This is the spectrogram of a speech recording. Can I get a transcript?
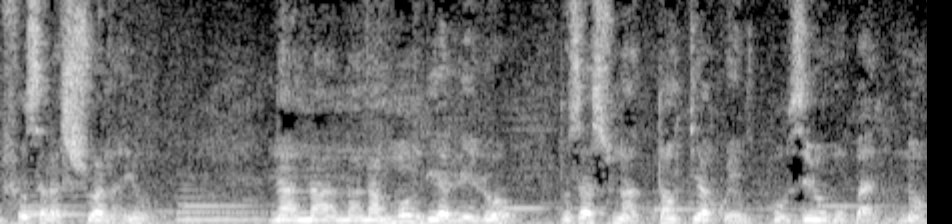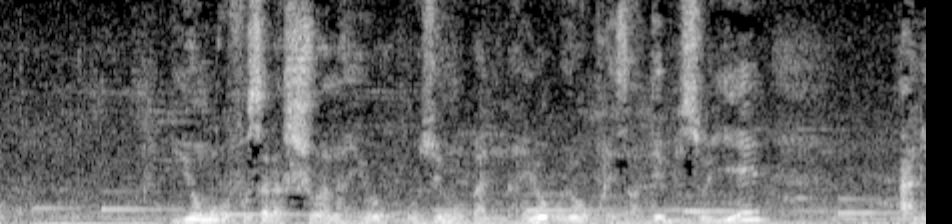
faut osala choix na yo. Na, na, na, na monde ya lelo toza su na tente ya koimpose yo mobali non yo moko fosala choix na yo ozwi mobali na yo oyo opresente biso ye ale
